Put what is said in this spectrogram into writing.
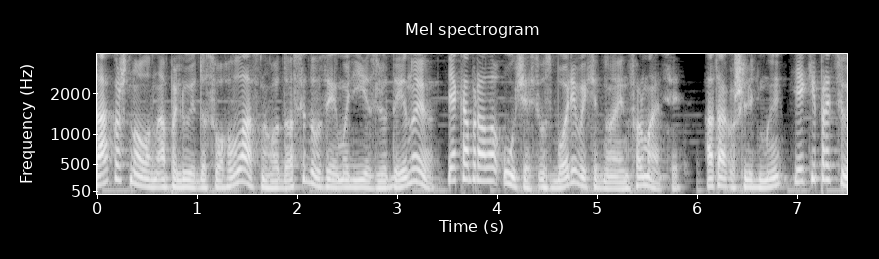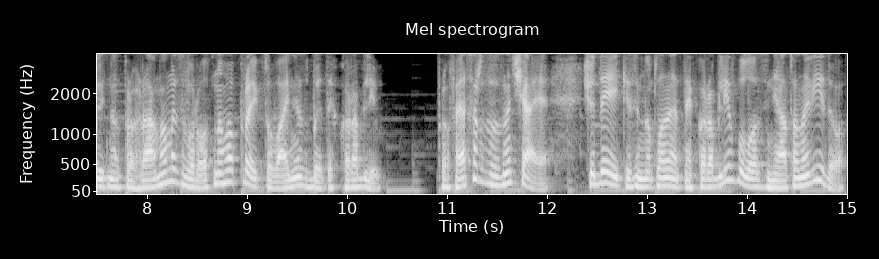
Також Нолан апелює до свого власного досвіду взаємодії з людиною, яка брала участь у зборі вихідної інформації, а також людьми, які працюють над програмами зворотного проєктування збитих кораблів. Професор зазначає, що деякі з інопланетних кораблів було знято на відео,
